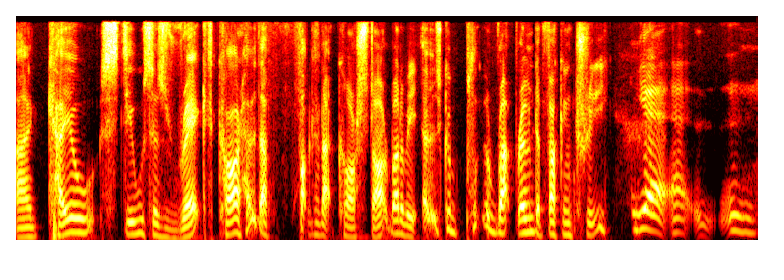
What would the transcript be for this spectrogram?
and Kyle steals his wrecked car. How the fuck did that car start, by the way? It was completely wrapped around a fucking tree. Yeah, uh, mm,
